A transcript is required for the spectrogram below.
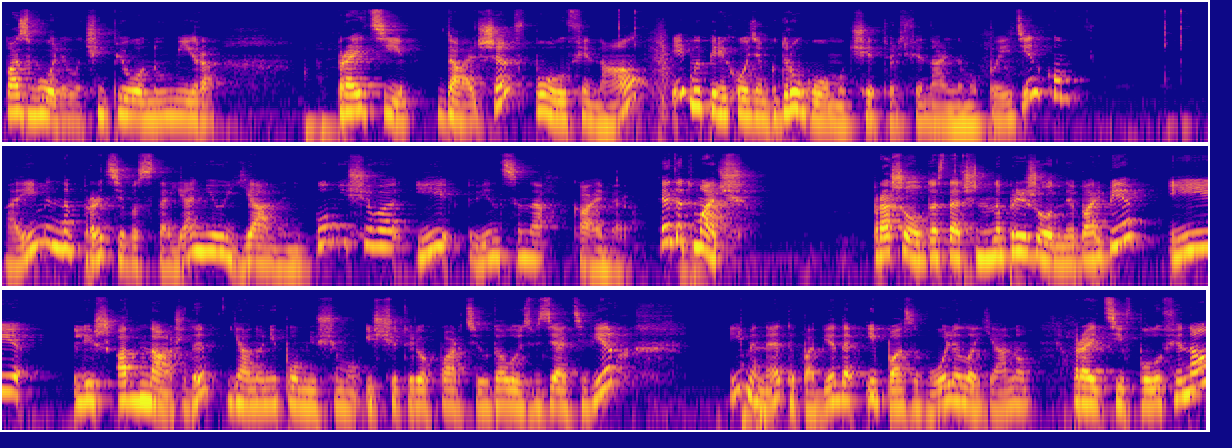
позволила чемпиону мира пройти дальше в полуфинал. И мы переходим к другому четвертьфинальному поединку, а именно противостоянию Яна Непомнящего и Винсена Каймера. Этот матч прошел в достаточно напряженной борьбе, и лишь однажды Яну Непомнящему из четырех партий удалось взять верх – Именно эта победа и позволила Яну пройти в полуфинал.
